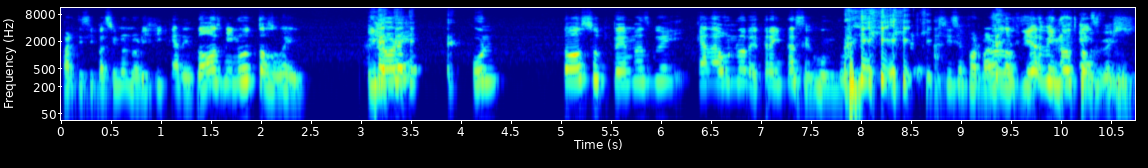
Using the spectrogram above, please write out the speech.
participación honorífica de dos minutos, güey. Y Lore, un dos subtemas, güey, cada uno de 30 segundos. Así se formaron los 10 minutos, güey.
